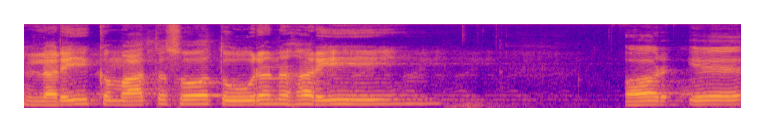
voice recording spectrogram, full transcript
ਲਰੀ ਕਮਤ ਸੋ ਤੂਰਨ ਹਰੀ। ਔਰ ਇਹ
